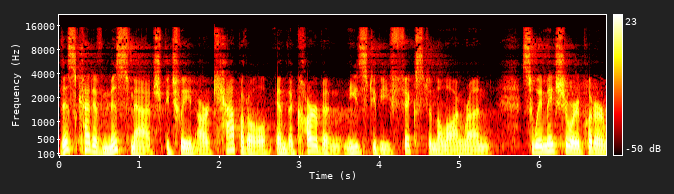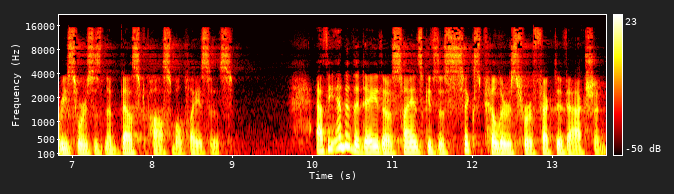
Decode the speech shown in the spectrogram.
This kind of mismatch between our capital and the carbon needs to be fixed in the long run so we make sure we put our resources in the best possible places. At the end of the day, though, science gives us six pillars for effective action.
